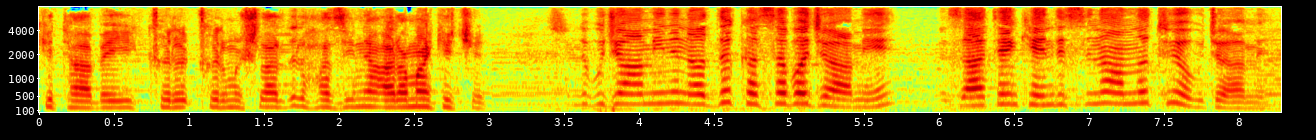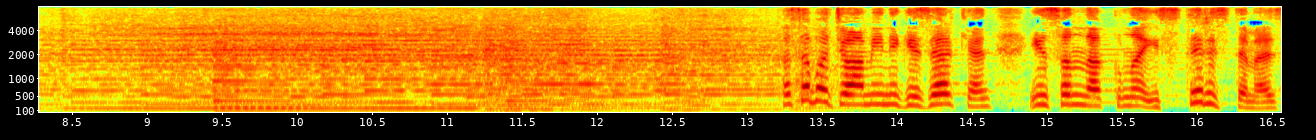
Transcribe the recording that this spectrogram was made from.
kitabeyi kır- kırmışlardır hazine aramak için. Şimdi bu caminin adı Kasaba Camii. Zaten kendisini anlatıyor bu cami. Kasaba Camii'ni gezerken insanın aklına ister istemez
